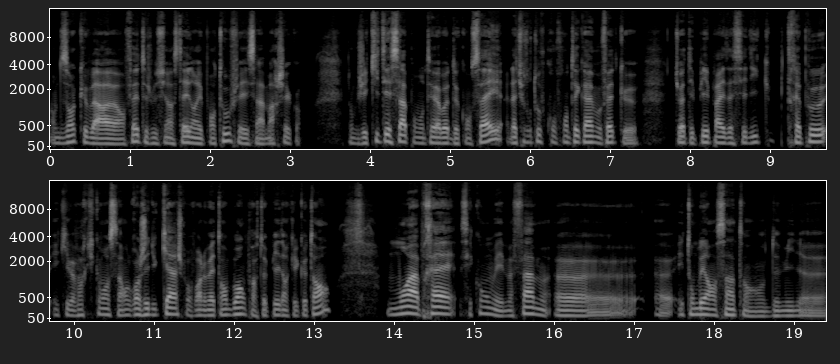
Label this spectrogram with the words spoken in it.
en me disant que bah en fait, je me suis installé dans les pantoufles et ça a marché quoi. Donc j'ai quitté ça pour monter la boîte de conseil. Là, tu te retrouves confronté quand même au fait que tu vois, t'es payé par les acédiques très peu et qu'il va falloir que tu commences à engranger du cash pour pouvoir le mettre en banque, pour pouvoir te payer dans quelques temps. Moi, après, c'est con, mais ma femme euh, euh, est tombée enceinte en 2000, euh,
